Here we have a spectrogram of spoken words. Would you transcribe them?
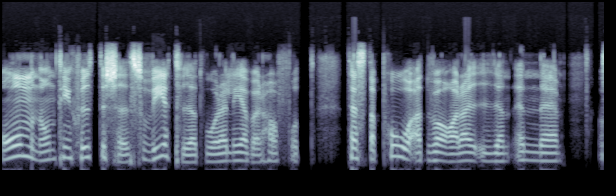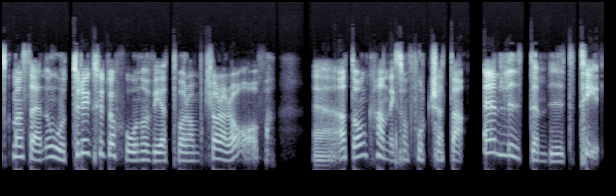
om någonting skiter sig så vet vi att våra elever har fått testa på att vara i en, en eh, vad ska man säga, en otrygg situation och vet vad de klarar av. Att de kan liksom fortsätta en liten bit till.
